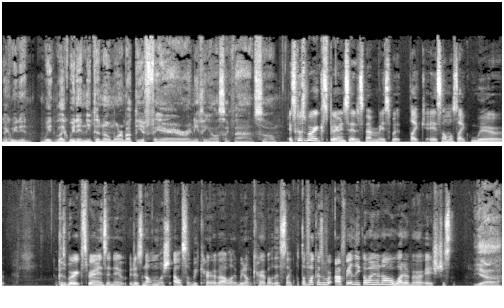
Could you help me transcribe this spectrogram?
Like we didn't we like we didn't need to know more about the affair or anything else like that. So It's because we're experiencing his memories with, like, it's almost like we're. Because we're experiencing it, there's not much else that we care about. Like, we don't care about this, like, what the fuck is really going on, or whatever. It's just yeah.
